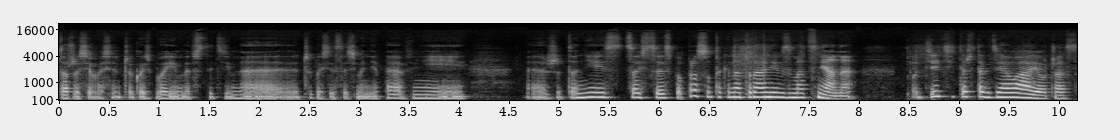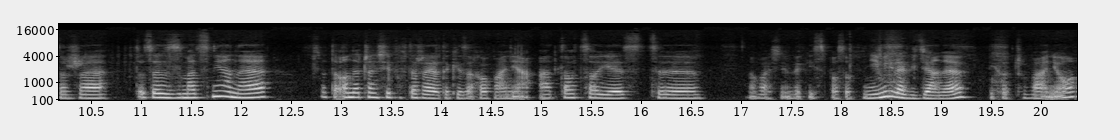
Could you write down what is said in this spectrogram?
to, że się właśnie czegoś boimy, wstydzimy, czegoś jesteśmy niepewni, y, że to nie jest coś, co jest po prostu tak naturalnie wzmacniane. Bo dzieci też tak działają często, że to, co jest wzmacniane, no to one częściej powtarzają takie zachowania, a to, co jest y, no właśnie w jakiś sposób niemile widziane w ich odczuwaniu,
